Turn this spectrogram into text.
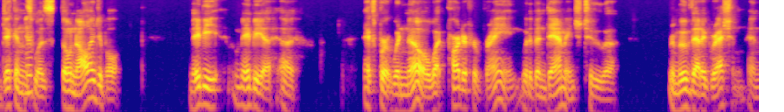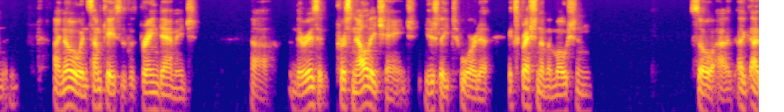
Dickens Yeah. was so knowledgeable maybe maybe a, a expert would know what part of her brain would have been damaged to uh, remove that aggression. And I know in some cases with brain damage, uh, there is a personality change, usually toward a expression of emotion. So uh, I, I,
